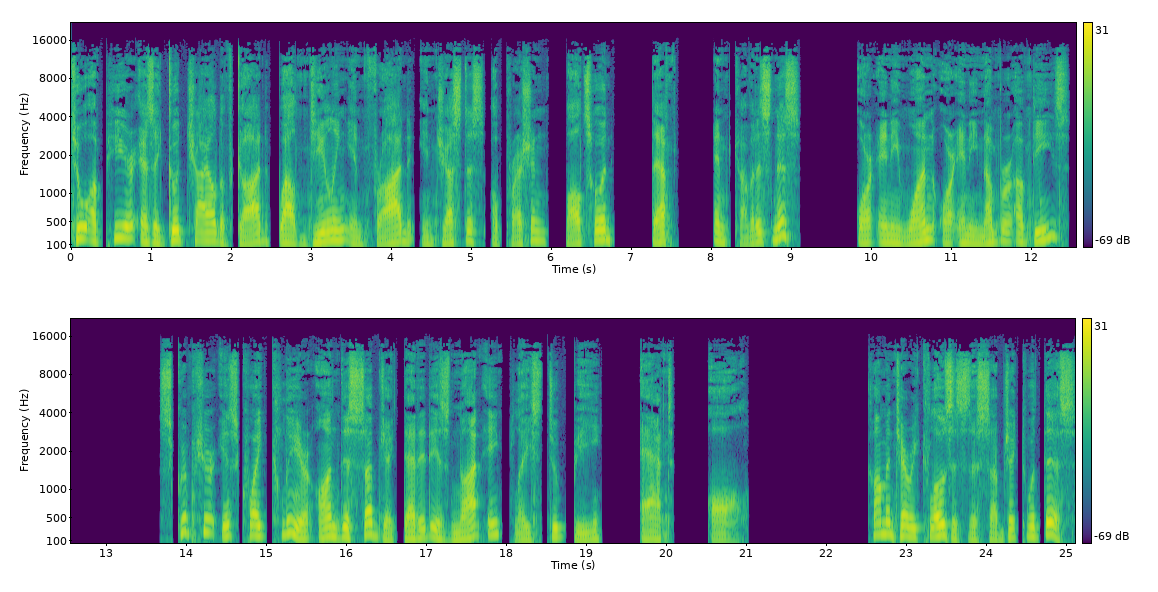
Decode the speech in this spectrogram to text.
To appear as a good child of God while dealing in fraud, injustice, oppression, falsehood, theft, and covetousness? Or any one or any number of these? Scripture is quite clear on this subject that it is not a place to be at all. Commentary closes this subject with this.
